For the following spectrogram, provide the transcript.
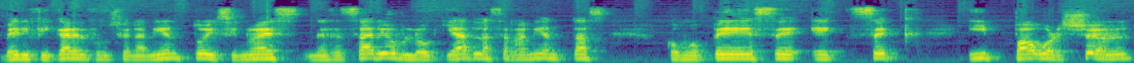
verificar el funcionamiento y si no es necesario bloquear las herramientas como PSExec y PowerShell,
